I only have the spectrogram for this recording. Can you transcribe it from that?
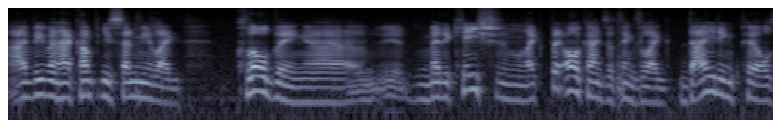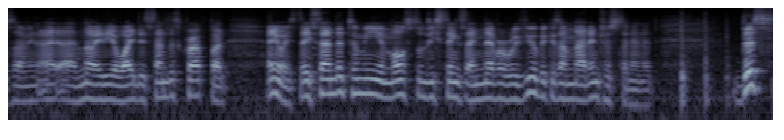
I've even had companies send me like clothing, uh, medication, like all kinds of things, like dieting pills. I mean, I, I, have no idea why they send this crap, but anyways, they send it to me, and most of these things I never review because I'm not interested in it. This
